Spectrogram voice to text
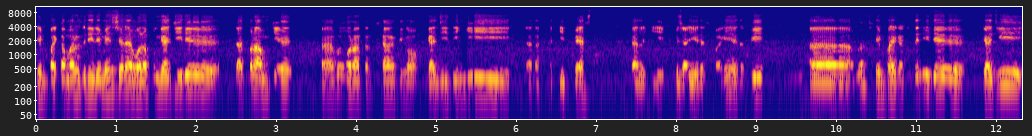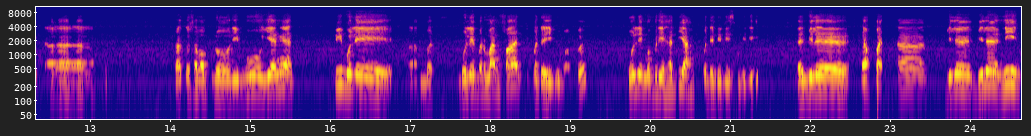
Senpai Kamarul tadi dia mention kan walaupun gaji dia tak tahu lah mungkin uh, apa orang sekarang tengok gaji tinggi dan gaji best dan lagi berjaya dan sebagainya. Tapi uh, apa Senpai kata tadi dia gaji uh, 180 ribu yen kan. Tapi boleh uh, ber, boleh bermanfaat kepada ibu bapa boleh memberi hadiah kepada diri sendiri. Dan bila dapat uh, bila bila ni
